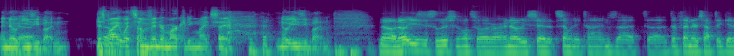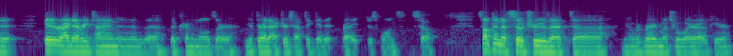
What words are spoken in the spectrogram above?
and no yeah. easy button despite no. what some vendor marketing might say no easy button. No no easy solution whatsoever. I know we said it so many times that uh, defenders have to get it get it right every time and then the, the criminals or your threat actors have to get it right just once. So something that's so true that uh, you know we're very much aware of here.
